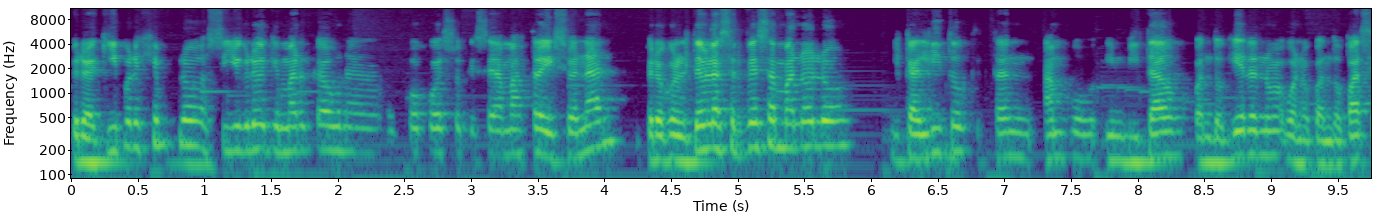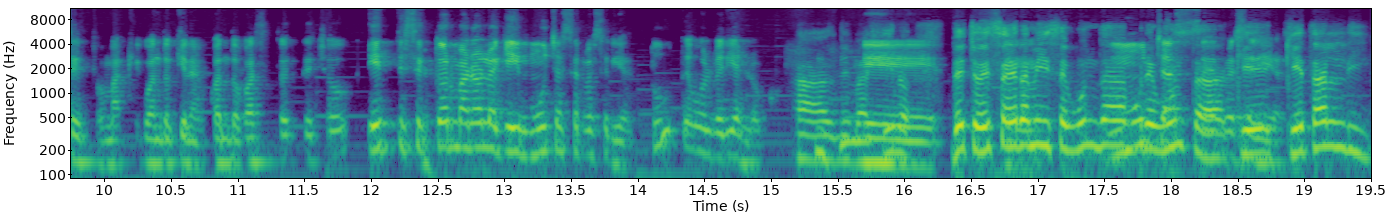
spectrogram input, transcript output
Pero aquí, por ejemplo, sí yo creo que marca una, un poco eso que sea más tradicional, pero con el tema de la cerveza, Manolo, y Carlito, que están ambos invitados cuando quieran, bueno, cuando pase esto, más que cuando quieran, cuando pase todo este show. Este sector, Manolo, aquí hay muchas cervecerías. Tú te volverías loco. Ah, me imagino. Eh, de hecho, esa era mi segunda pregunta. ¿Qué, ¿Qué, tal y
